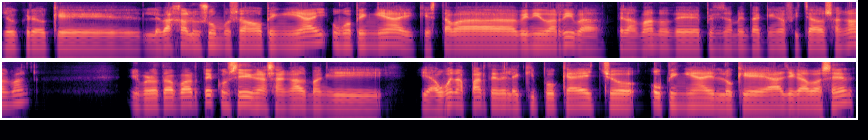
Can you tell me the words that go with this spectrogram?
yo creo que le baja los humos a OpenAI, un OpenAI que estaba venido arriba de la mano de precisamente a quien ha fichado San Alman. Y por otra parte, consiguen a San Alman y, a buena parte del equipo que ha hecho OpenAI lo que ha llegado a ser,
